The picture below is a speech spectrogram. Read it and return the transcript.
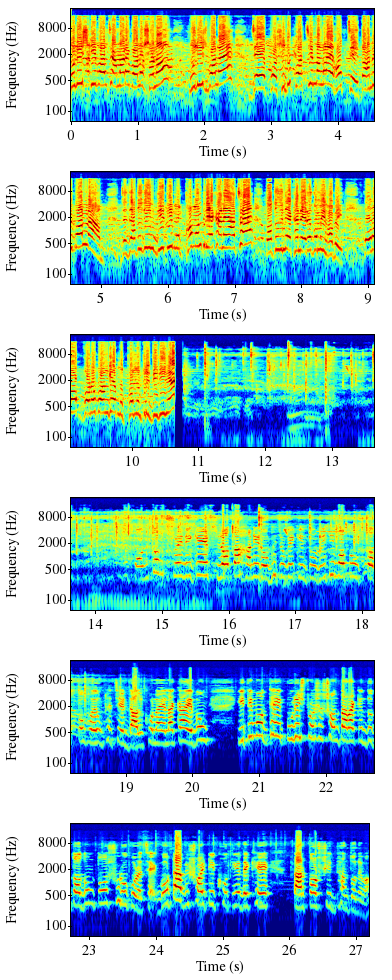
পুলিশ কি বলছে আমারে বলো শোনো। পুলিশ বলে যে শুধু পশ্চিমবাংলায় হচ্ছে। তো আমি বললাম যে যতদিন দিদি মুখ্যমন্ত্রী এখানে আছে, ততদিন এখানে এরকমই হবে। কোন কোন বঙ্গে মুখ্যমন্ত্রী দিদি নেই। পঞ্চম শ্রেণীকে শ্লীলতাহানির অভিযোগে কিন্তু রীতিমতো উত্তপ্ত হয়ে উঠেছে ডালখোলা এলাকা এবং ইতিমধ্যেই পুলিশ প্রশাসন তারা কিন্তু তদন্ত শুরু করেছে। গোটা বিষয়টি খতিয়ে দেখে তারপর সিদ্ধান্ত নেওয়া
